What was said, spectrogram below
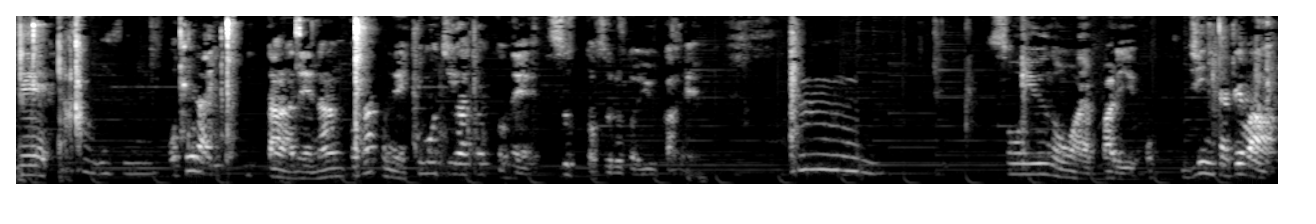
で、そうですね。お寺行ったらね、なんとなくね、気持ちがちょっとね、スッとするというかね、うーん。そういうのはやっぱり、お神社では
